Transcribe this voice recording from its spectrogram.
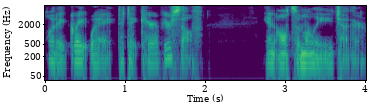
What a great way to take care of yourself and ultimately each other.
